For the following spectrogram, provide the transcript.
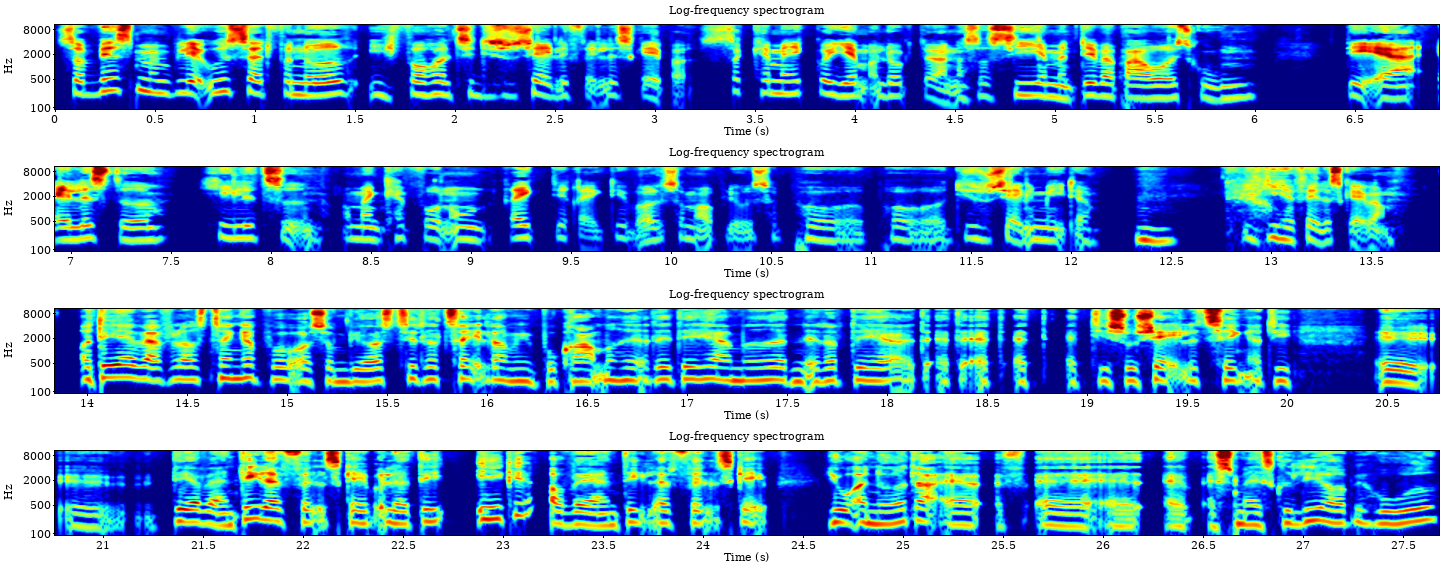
Så hvis man bliver udsat for noget i forhold til de sociale fællesskaber, så kan man ikke gå hjem og lukke døren og så sige, at det var bare over i skolen. Det er alle steder, hele tiden, og man kan få nogle rigtig, rigtig voldsomme oplevelser på, på de sociale medier Mhm i de her fællesskaber. Og det jeg i hvert fald også tænker på, og som vi også tit har talt om i programmet her, det er det her med, at netop det her, at, at, at, at de sociale ting, og de, øh, øh, det at være en del af et fællesskab, eller det ikke at være en del af et fællesskab, jo er noget, der er, er, er, er smasket lige op i hovedet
